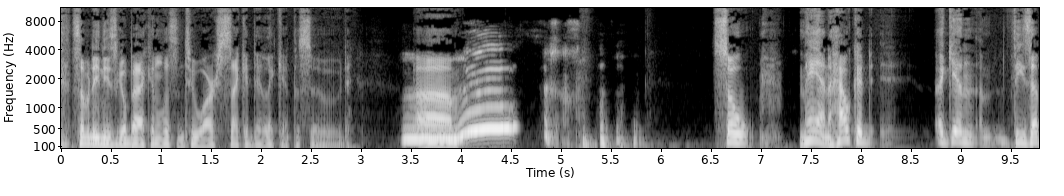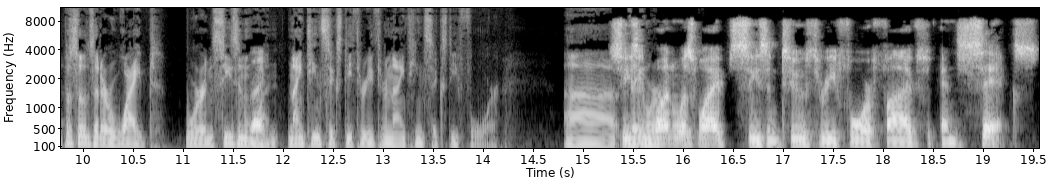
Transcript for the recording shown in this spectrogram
Somebody needs to go back and listen to our psychedelic episode. Um, So, man, how could again these episodes that are wiped were in season Right. one, 1963 through 1964. Uh, season were- one was wiped. Season two, three, four, five, and six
